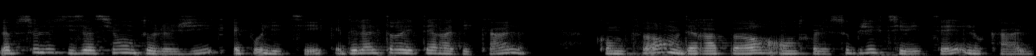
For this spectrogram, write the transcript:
l'absolutisation ontologique et politique de l'altérité radicale comme forme des rapports entre les subjectivités locales.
